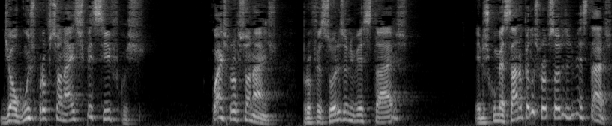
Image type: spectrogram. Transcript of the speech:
de alguns profissionais específicos. Quais profissionais? Professores universitários. Eles começaram pelos professores universitários.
